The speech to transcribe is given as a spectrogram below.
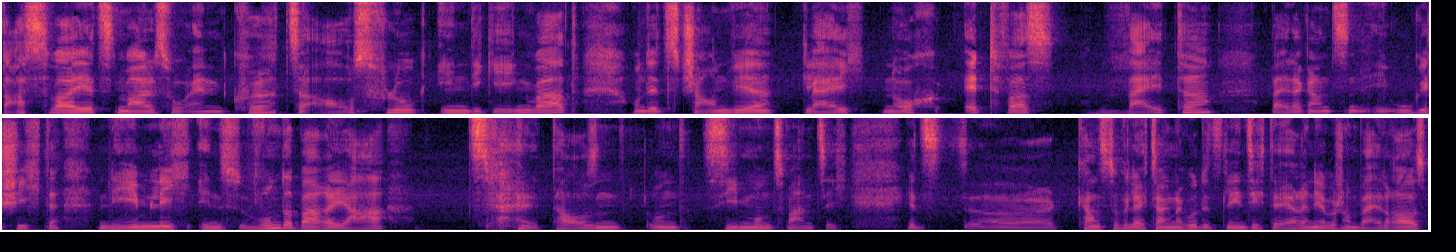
das war jetzt mal so ein kurzer Ausflug in die Gegenwart und jetzt schauen wir gleich noch etwas weiter bei der ganzen EU-Geschichte, nämlich ins wunderbare Jahr 2027. Jetzt äh, kannst du vielleicht sagen, na gut, jetzt lehnt sich der RN aber schon weit raus,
